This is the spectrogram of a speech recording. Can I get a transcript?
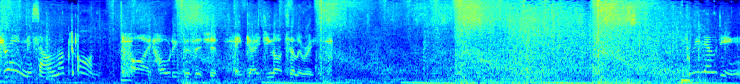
Drain missile locked on. Aye, holding position. Engaging artillery. Reloading.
